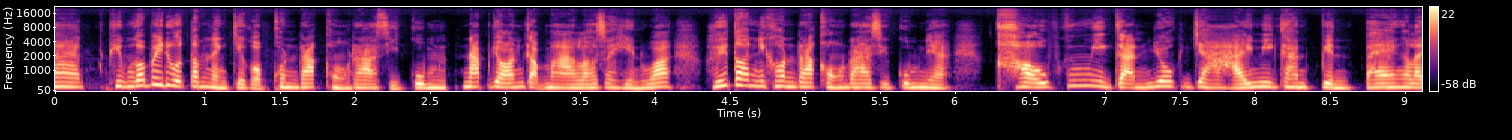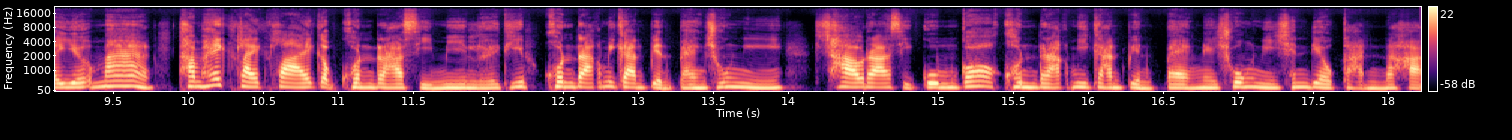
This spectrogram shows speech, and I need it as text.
มาก พิมพ์ก็ไปดูตำแหน่งเกี่ยวกับคนรักของราศีกุม นับย้อนกลับมาเราจะเห็นว่าเฮ้ยตอนนี้คนรักของราศีกุมเนี่ยเขาเพิ่งมีการโยกย้าย มีการเปลี่ยนแปลงอะไรเยอะมากทำให้ใครล้ายกับคนราศีมีนเลยที่คนรักมีการเปลี่ยนแปลงช่วงนี้ ชาวราศีกุมก็คนรักมีการเปลี่ยนแปลงในช่วงนี้เช่นเดียวกันนะคะ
